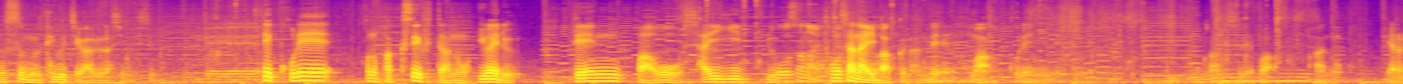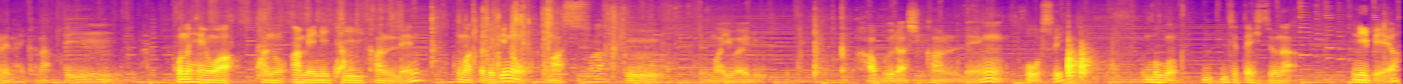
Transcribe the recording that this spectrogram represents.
盗む手口があるらしいんですよ。えー。でこれこのパックセーフってあのいわゆる電波を遮る通さない。通さないバッグなんでまあこれに入れて保管すればあのやられないかなっていう。う、ん。この辺はあのアメニティ関連。困った時のマスクまあ、いわゆる歯ブラシ関連香水。僕絶対必要なニベア。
